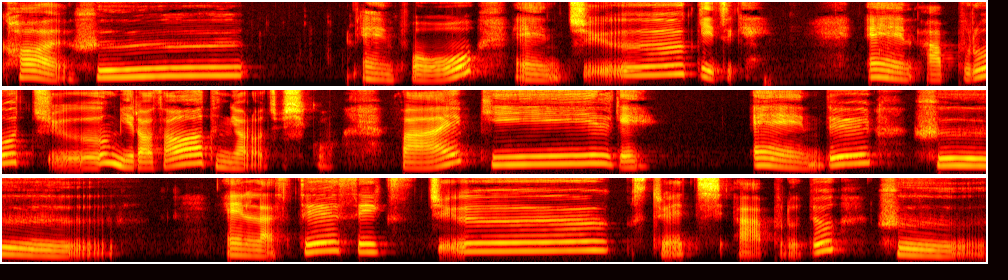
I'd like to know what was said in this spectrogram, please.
컬, 후. And four. And 쭉 끼지게. And 앞으로 쭉 밀어서 등 열어주시고. Five 길게. And 후. And last six. 쭉 stretch. 앞으로도 후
